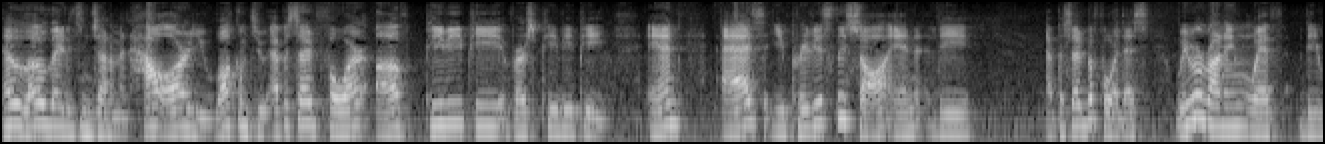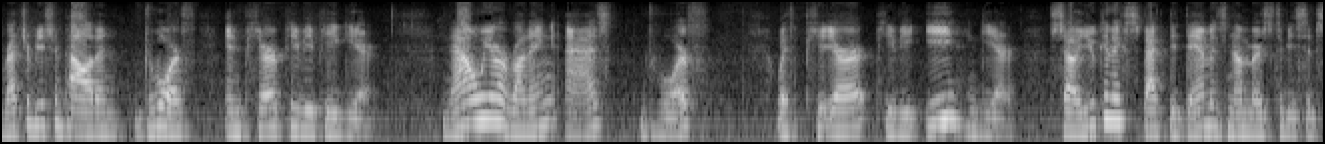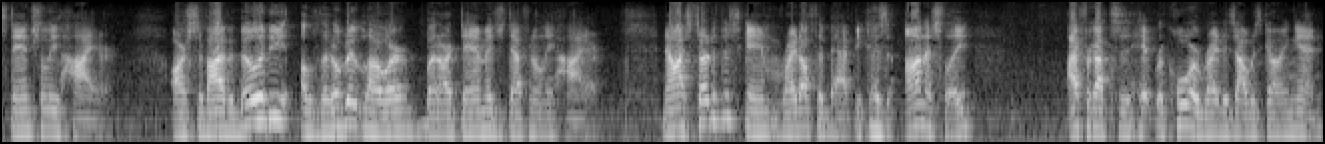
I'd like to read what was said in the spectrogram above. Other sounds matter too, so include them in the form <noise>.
Hello, ladies and gentlemen. How are you? Welcome to episode 4 of PvE vs. PvP. And as you previously saw in the episode before this, we were running with the Retribution Paladin Dwarf in pure PvP gear. Now we are running as Dwarf with pure PvE gear. So you can expect the damage numbers to be substantially higher. Our survivability a little bit lower, but our damage definitely higher. Now I started this game right off the bat because honestly, I forgot to hit record right as I was going in.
